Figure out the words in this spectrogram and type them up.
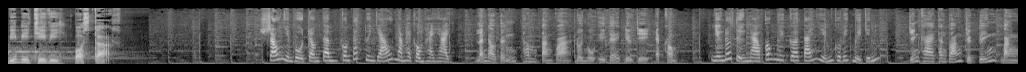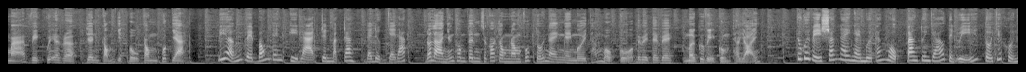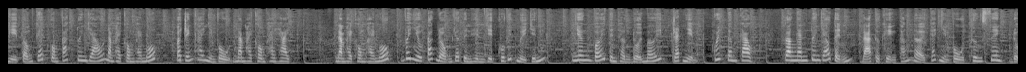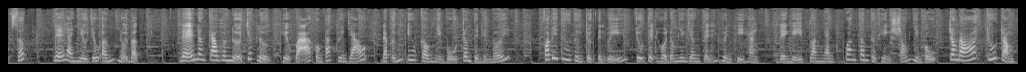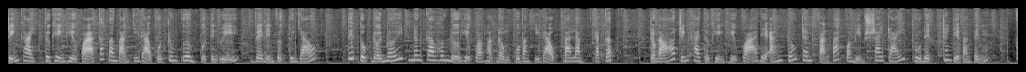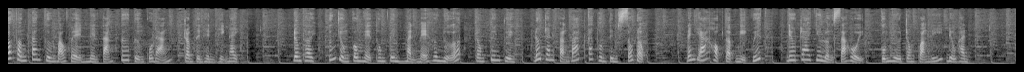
BBTV Postcard. 6 nhiệm vụ trọng tâm công tác tuyên giáo năm 2022 Lãnh đạo tỉnh thăm tặng quà đội ngũ y tế điều trị F0 Những đối tượng nào có nguy cơ tái nhiễm COVID-19 Triển khai thanh toán trực tuyến bằng mã Việt QR trên cổng dịch vụ công quốc gia. Bí ẩn về bóng đen kỳ lạ trên mặt trăng đã được giải đáp. Đó là những thông tin sẽ có trong 5 phút tối nay ngày 10 tháng 1 của BBTV. Mời quý vị cùng theo dõi. Thưa quý vị, sáng nay ngày 10 tháng 1, Ban tuyên giáo tỉnh ủy tổ chức hội nghị tổng kết công tác tuyên giáo năm 2021 và triển khai nhiệm vụ năm 2022. Năm 2021, với nhiều tác động do tình hình dịch Covid-19, nhưng với tinh thần đổi mới, trách nhiệm, quyết tâm cao, toàn ngành tuyên giáo tỉnh đã thực hiện thắng lợi các nhiệm vụ thường xuyên, đột xuất, để lại nhiều dấu ấn nổi bật. Để nâng cao hơn nữa chất lượng, hiệu quả công tác tuyên giáo, đáp ứng yêu cầu nhiệm vụ trong tình hình mới, Phó Bí thư Thường trực tỉnh ủy, Chủ tịch Hội đồng Nhân dân tỉnh Huỳnh Thị Hằng đề nghị toàn ngành quan tâm thực hiện 6 nhiệm vụ. Trong đó, chú trọng triển khai, thực hiện hiệu quả các văn bản chỉ đạo của Trung ương của tỉnh ủy về lĩnh vực tuyên giáo, tiếp tục đổi mới, nâng cao hơn nữa hiệu quả hoạt động của Ban chỉ đạo 35 các cấp. Trong đó, triển khai thực hiện hiệu quả đề án đấu tranh phản bác quan điểm sai trái, thù địch trên địa bàn tỉnh, góp phần tăng cường bảo vệ nền tảng tư tưởng của Đảng trong tình hình hiện nay. Đồng thời, ứng dụng công nghệ thông tin mạnh mẽ hơn nữa trong tuyên truyền, đấu tranh phản bác các thông tin xấu độc, đánh giá học tập nghị quyết, điều tra dư luận xã hội cũng như trong quản lý điều hành.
